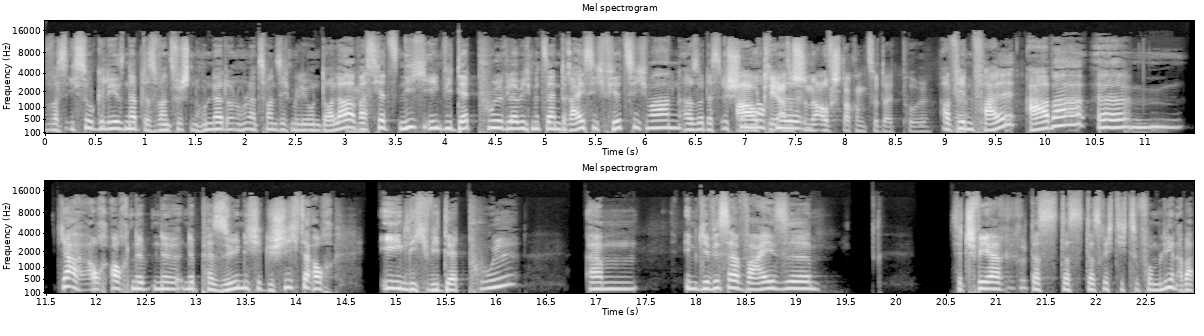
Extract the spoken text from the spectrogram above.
was ich so gelesen habe, das waren zwischen 100 und 120 Millionen Dollar, Mhm. was jetzt nicht irgendwie Deadpool, glaube ich, mit seinen 30, 40 waren. Also das ist schon Ah, noch okay, eine, also schon eine Aufstockung zu Deadpool. auf ja. jeden Fall. Aber ähm, ja, auch auch eine eine eine persönliche Geschichte, auch ähnlich wie Deadpool, ähm, in gewisser Weise. Ist jetzt schwer, das, das, das richtig zu formulieren, aber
